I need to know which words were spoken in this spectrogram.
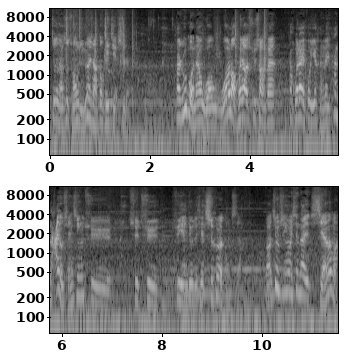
这个呢是从理论上都可以解释的。那如果呢，我我老婆要去上班，她回来以后也很累，她哪有闲心去去去去研究这些吃喝的东西啊？对吧？就是因为现在闲了嘛，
